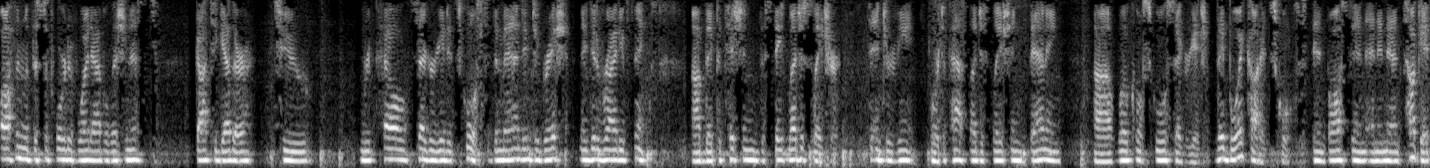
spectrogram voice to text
often with the support of white abolitionists, got together to repel segregated schools, to demand integration. They did a variety of things. Uh, they petitioned the state legislature to intervene or to pass legislation banning uh, local school segregation. They boycotted schools in Boston and in Nantucket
